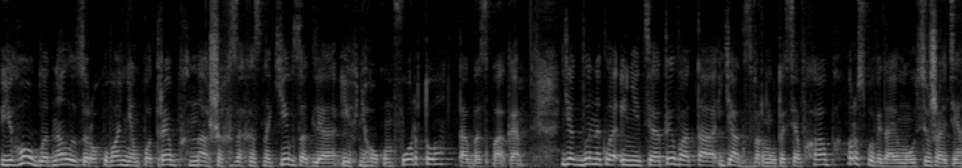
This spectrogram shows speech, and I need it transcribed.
Його обладнали з урахуванням потреб наших захисників задля їхнього комфорту та безпеки. Як виникла ініціатива та як звернутися в хаб, розповідаємо у сюжеті.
